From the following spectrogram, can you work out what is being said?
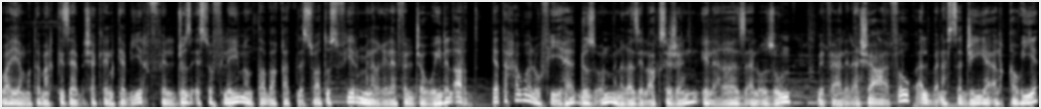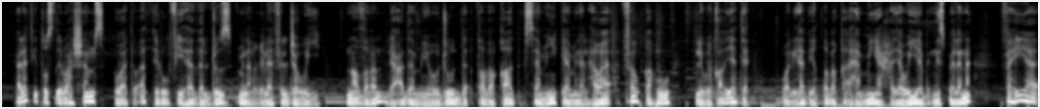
وهي متمركزة بشكل كبير في الجزء السفلي من طبقة الستراتوسفير من الغلاف الجوي للأرض. يتحول فيها جزء من غاز الأكسجين إلى غاز الأوزون بفعل الأشعة فوق البنفسجية القوية التي تصدرها الشمس وتؤثر في هذا الجزء من الغلاف الجوي. نظرا لعدم وجود طبقات سميكة من الهواء فوقه لوقايته. ولهذه الطبقة أهمية حيوية بالنسبة لنا فهي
